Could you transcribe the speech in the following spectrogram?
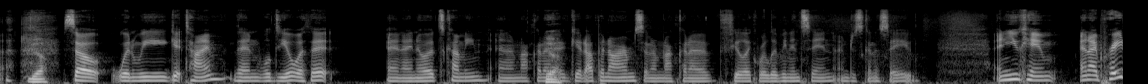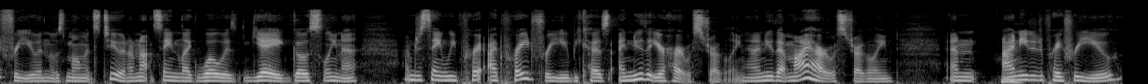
yeah, So when we get time, then we'll deal with it. And I know it's coming, and I'm not going to Yeah. get up in arms, and I'm not going to feel like we're living in sin. I'm just going to say, and you came, and I prayed for you in those moments too. And I'm not saying like, "Woe is yay, go Selena." I'm just saying we pray. I prayed for you because I knew that your heart was struggling, and I knew that my heart was struggling, and I hmm. needed to pray for you.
